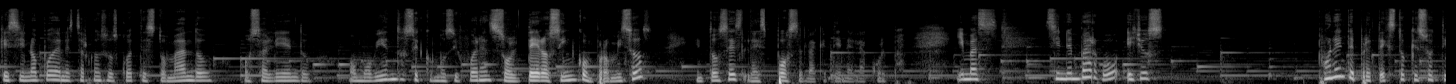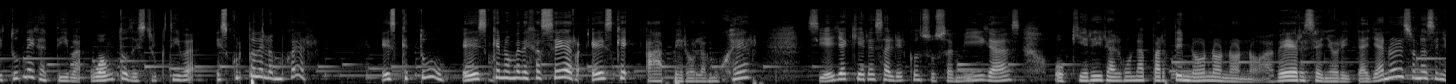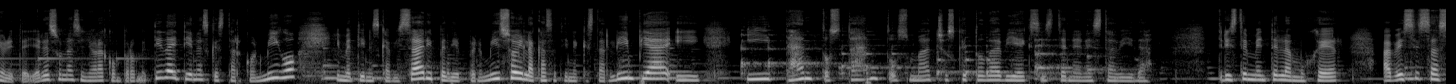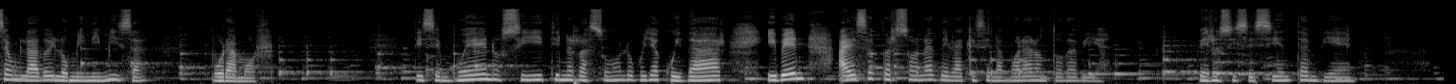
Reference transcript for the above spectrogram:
que si no pueden estar con sus cuates tomando o saliendo o moviéndose como si fueran solteros sin compromisos, entonces la esposa es la que tiene la culpa. Y más, sin embargo, ellos ponen de pretexto que su actitud negativa o autodestructiva es culpa de la mujer es que tú, es que no me dejas ser, es que, ah, pero la mujer, si ella quiere salir con sus amigas o quiere ir a alguna parte, no, no, no, no, a ver, señorita, ya no eres una señorita, ya eres una señora comprometida y tienes que estar conmigo y me tienes que avisar y pedir permiso y la casa tiene que estar limpia y, y tantos, tantos machos que todavía existen en esta vida. Tristemente la mujer a veces hace a un lado y lo minimiza por amor dicen, bueno, sí, tiene razón, lo voy a cuidar, y ven a esa persona de la que se enamoraron todavía. Pero si se sientan bien,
